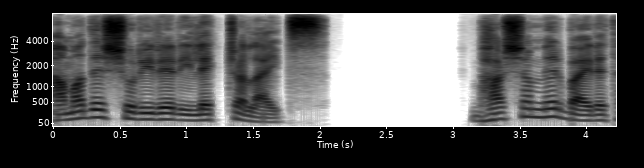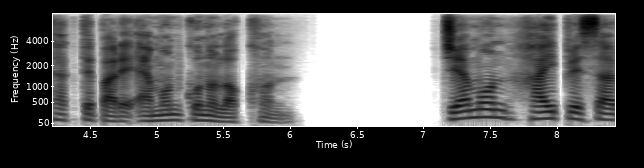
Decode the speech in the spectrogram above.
আমাদের শরীরের ইলেকট্রোলাইটস ভারসাম্যের বাইরে থাকতে পারে এমন কোনো লক্ষণ, যেমন high pressure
